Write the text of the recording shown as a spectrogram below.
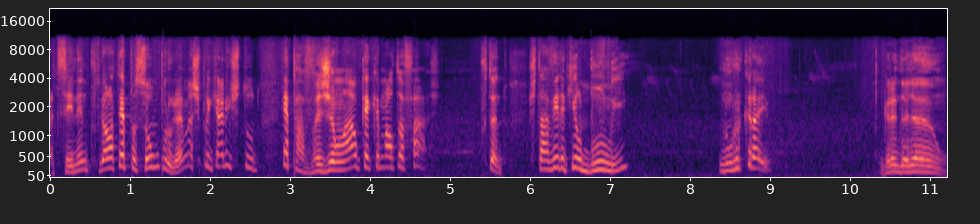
A CNN de Portugal até passou um programa a explicar isto tudo. É pá, vejam lá o que é que a malta faz. Portanto, está a ver aquele bully num recreio. Grandalhão,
